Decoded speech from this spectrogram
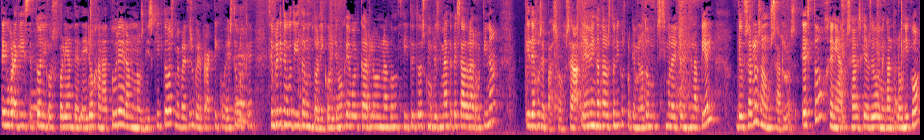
Tengo por aquí este tónico exfoliante de Iroha Nature, eran unos disquitos. Me parece súper práctico esto porque siempre que tengo que utilizar un tónico y tengo que volcarlo en un algoncito y todo, es como que se me hace pesada la rutina y dejo ese paso. O sea, y a mí me encantan los tónicos porque me noto muchísimo la diferencia en la piel de usarlos a no usarlos. Esto, genial. O sea, es que ya os digo que me encanta. Lo único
